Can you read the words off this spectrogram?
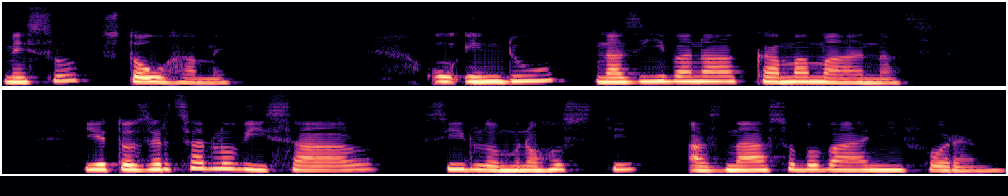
Mysl s touhami. U Indů nazývaná Kamamánas. Je to zrcadlový sál, sídlo mnohosti a znásobování forem.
